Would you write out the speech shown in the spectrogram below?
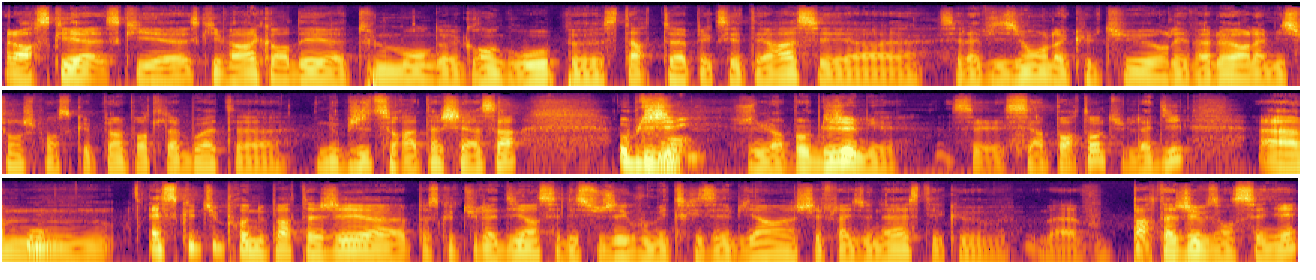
Alors, ce qui, ce, qui, ce qui va raccorder euh, tout le monde, grand groupe, euh, start-up, etc., c'est euh, la vision, la culture, les valeurs, la mission. Je pense que peu importe la boîte, on est obligé de se rattacher à ça. Obligé. Je ne dis pas obligé, mais c'est important, tu l'as dit. Est-ce que tu pourrais nous partager, parce que tu l'as dit, hein, c'est des sujets que vous maîtrisez bien chez Fly the Nest et que bah, vous partagez, vous enseignez.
